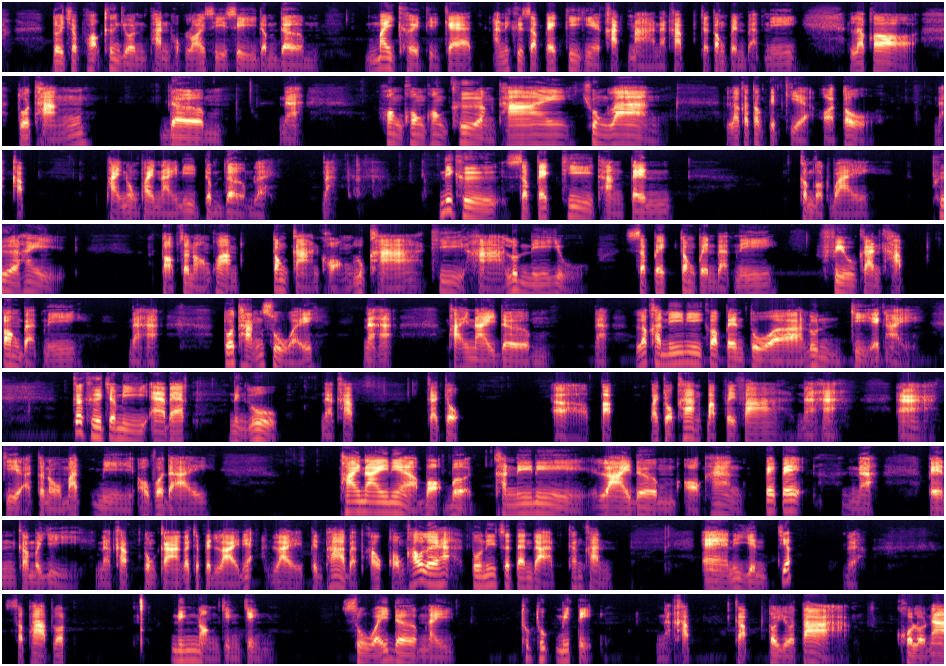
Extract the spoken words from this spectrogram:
โดยเฉพาะเครื่องยนต์พันหกร้อยซีซีเดิมๆ ไม่เคยติดแก๊ส อันนี้คือสเปคที่เฮียคัดมานะครับ จะต้องเป็นแบบนี้ แล้วก็ตัวถังเดิมนะห้องคงห้องเครื่องท้ายช่วงล่าง แล้วก็ต้องเป็นเกียร์ออโต้นะครับภายนงภายในนี่เดิมๆเลยนะนี่คือสเปคที่ทางเต็นท์ กำหนดไว้เพื่อให้ตอบสนองความต้องการของลูกค้าที่หารุ่นนี้อยู่ สเปคต้องเป็นแบบนี้ ฟิลการขับต้องแบบนี้นะฮะ ตัวถังสวยนะฮะ ภายในเดิมนะ แล้วคันนี้นี่ก็เป็นตัวรุ่น GXI ก็คือจะมีแอร์แบ็กหนึ่งลูกนะครับ กระจกปรับกระจกข้างปรับไฟฟ้านะฮะ อ่าเกียร์อัตโนมัติมีโอเวอร์ไดภายในเนี่ยเบาะเบิดคันนี้นี่ลายเดิมออกห้างเป๊ะๆนะเป็นกำมะหยี่นะครับ ตรงกลางก็จะเป็นลายเนี้ยลายเป็นผ้าแบบเขาของเขาเลยฮะ ตัวนี้สแตนดาร์ดทั้งคัน แอร์นี่เย็นเจี๊ยบเนี่ยสภาพรถนิ่งหน่องจริง ๆ สวยเดิมในทุกๆมิตินะครับ กับ Toyota Corona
